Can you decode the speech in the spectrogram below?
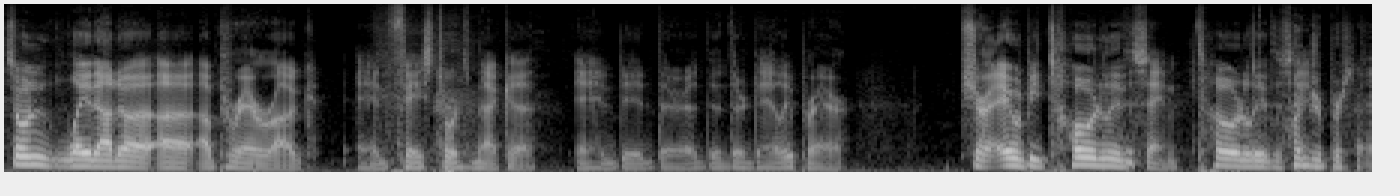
someone laid out a, a, a prayer rug and faced towards Mecca and did their did their daily prayer. Sure, it would be totally the same. Totally the same. hundred percent.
